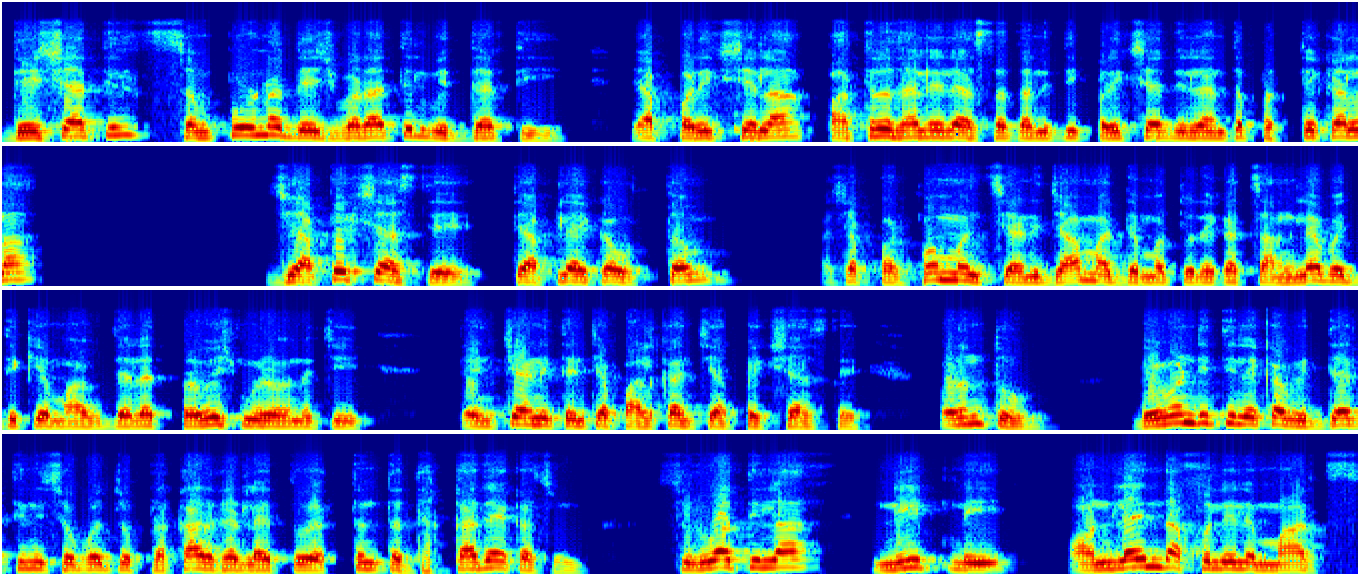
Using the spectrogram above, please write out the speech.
देशातील संपूर्ण देशभरातील विद्यार्थी या परीक्षेला पात्र झालेले असतात आणि ती परीक्षा दिल्यानंतर प्रत्येकाला जी अपेक्षा असते ती आपल्या एका उत्तम अशा परफॉर्मन्सची आणि ज्या माध्यमातून एका चांगल्या वैद्यकीय महाविद्यालयात प्रवेश मिळवण्याची त्यांची आणि त्यांच्या पालकांची अपेक्षा असते. परंतु भिवंडीतील एका विद्यार्थिनीसोबत जो प्रकार घडलाय तो अत्यंत धक्कादायक असून सुरुवातीला नीटने ऑनलाईन दाखवलेले मार्क्स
